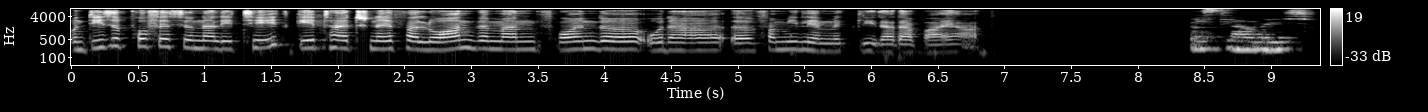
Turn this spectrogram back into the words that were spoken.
Und diese Professionalität geht halt schnell verloren, wenn man Freunde oder äh, Familienmitglieder dabei hat. Das glaube ich.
